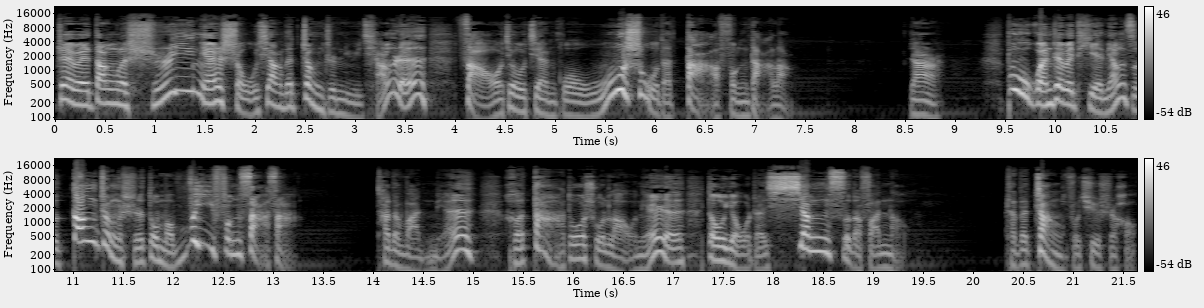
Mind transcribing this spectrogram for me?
这位当了十一年首相的政治女强人，早就见过无数的大风大浪。然而，不管这位铁娘子当政时多么威风飒飒。她的晚年和大多数老年人都有着相似的烦恼。她的丈夫去世后，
